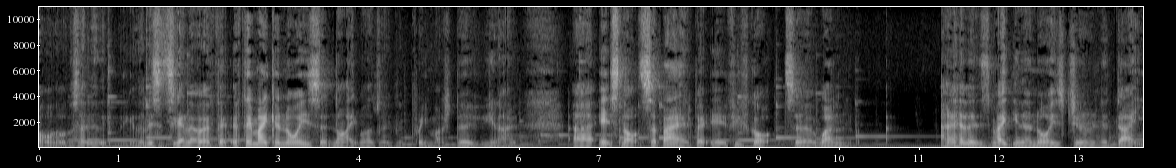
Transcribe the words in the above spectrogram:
or the, the lizards again. If they, if they make a noise at night, well, they pretty much do, you know. Uh, it's not so bad, but if you've got uh, one that's making a noise during the day,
